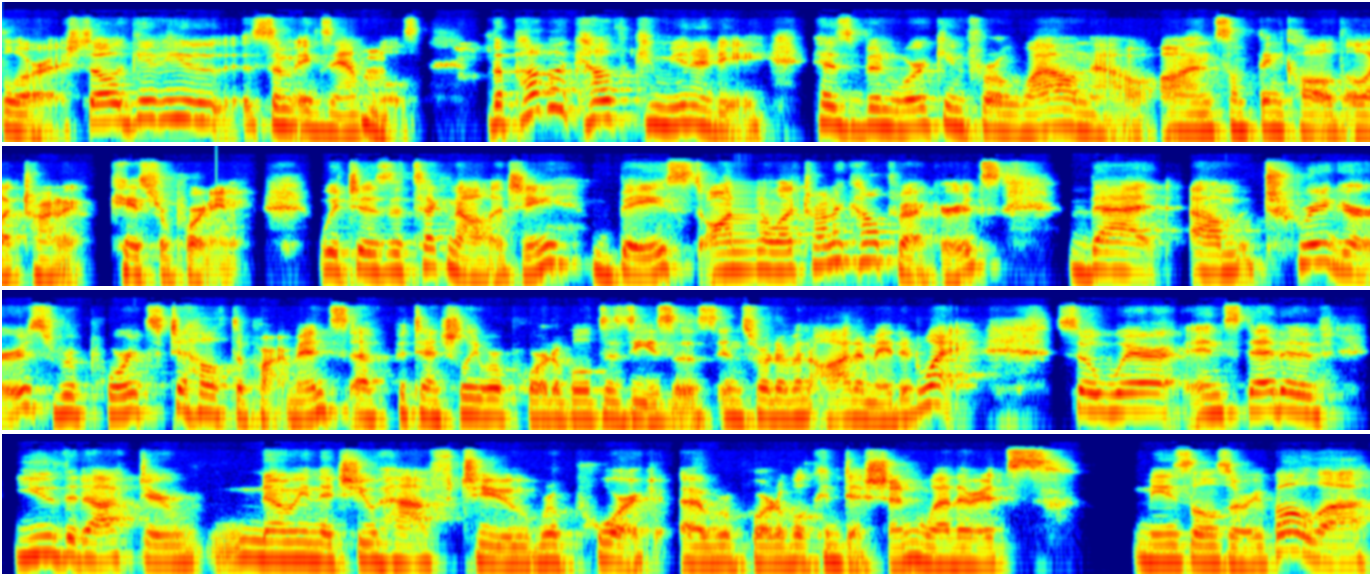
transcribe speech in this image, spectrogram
flourish. So I'll give you some examples. Hmm. The public health community has been working for a while now on something called electronic case reporting, which is a technology based on electronic health records that um, triggers reports to health departments of potentially reportable diseases in sort of an automated way. So, where instead of you, the doctor, knowing that you have to report a reportable condition, whether it's measles or Ebola,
